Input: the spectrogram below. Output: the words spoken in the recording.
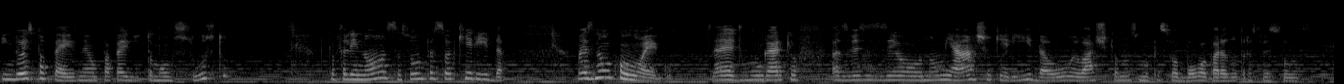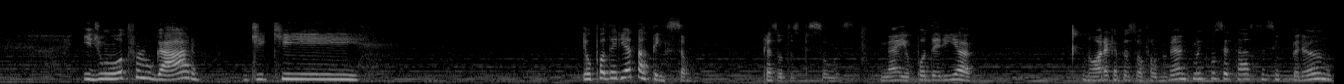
em dois papéis, né? O papel de tomar um susto, porque eu falei, nossa, eu sou uma pessoa querida, mas não com o ego, né? De um lugar que eu, às vezes eu não me acho querida ou eu acho que eu não sou uma pessoa boa para as outras pessoas. E de um outro lugar de que eu poderia dar atenção para as outras pessoas, né? Eu poderia na hora que a pessoa fala pra mim, ah, como é que você tá? Você tá se recuperando?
